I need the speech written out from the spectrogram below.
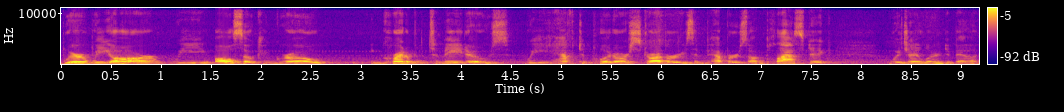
where we are, we also can grow incredible tomatoes. We have to put our strawberries and peppers on plastic, which I learned about.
